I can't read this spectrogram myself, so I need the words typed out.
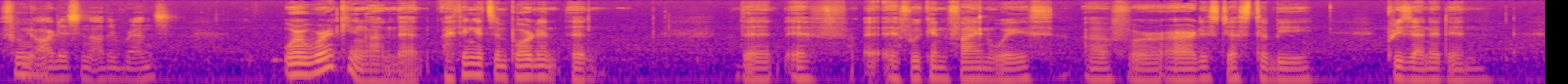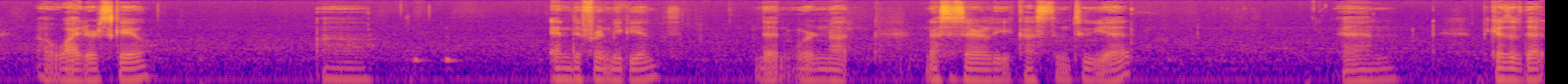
So your artists and other brands. we're working on that. I think it's important that that if if we can find ways uh, for artists just to be presented in a wider scale, uh, in different mediums that we're not necessarily accustomed to yet, and because of that,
